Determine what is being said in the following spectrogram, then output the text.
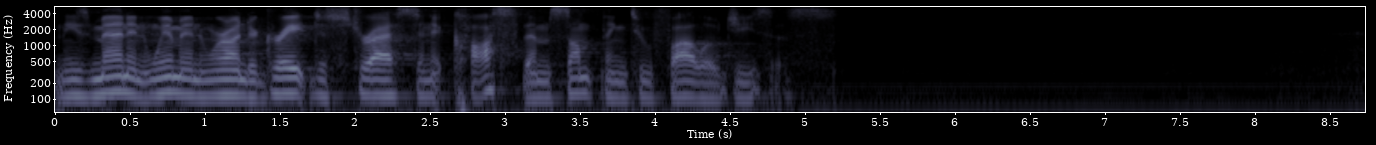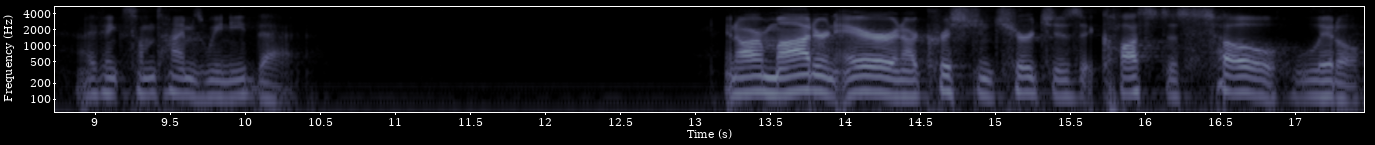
And these men and women were under great distress, and it cost them something to follow Jesus. I think sometimes we need that. In our modern era, in our Christian churches, it costs us so little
